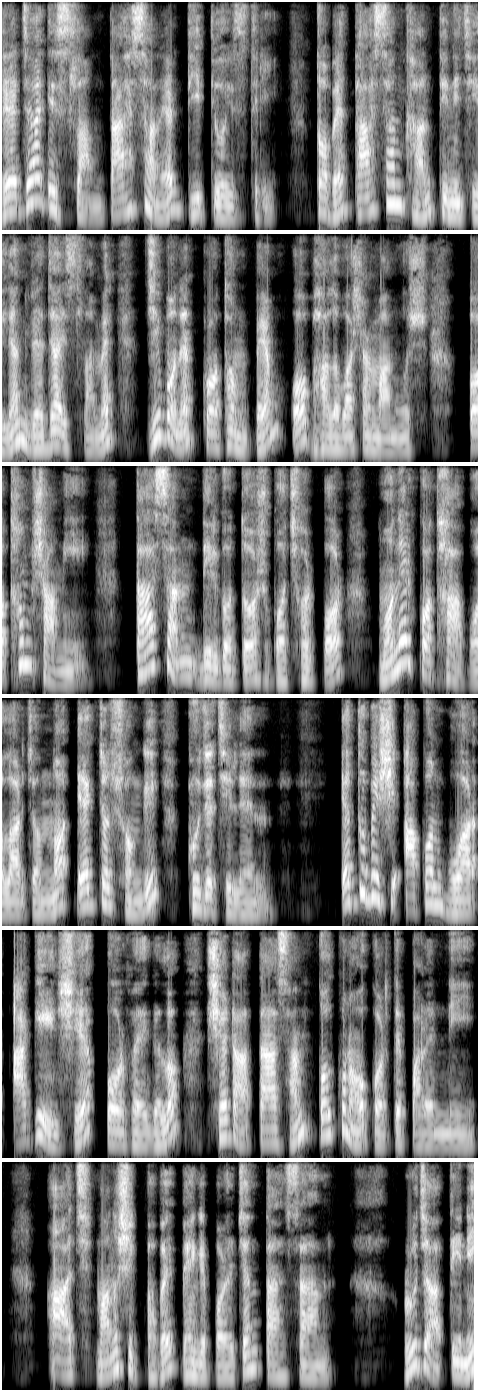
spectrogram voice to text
রেজা ইসলাম তাহসানের দ্বিতীয় স্ত্রী। তবে তাহসান খান তিনি ছিলেন রেজা ইসলামের জীবনের প্রথম প্রেম ও ভালোবাসার মানুষ, প্রথম স্বামী। তাহসান দীর্ঘ দশ বছর পর মনের কথা বলার জন্য একজন সঙ্গী খুঁজেছিলেন। এত বেশি আপন হওয়ার আগেই সে পর হয়ে গেল, সেটা তাহসান কল্পনাও করতে পারেননি। আজ মানসিকভাবে ভেঙে পড়েছেন তাহসান। রোজা তিনি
